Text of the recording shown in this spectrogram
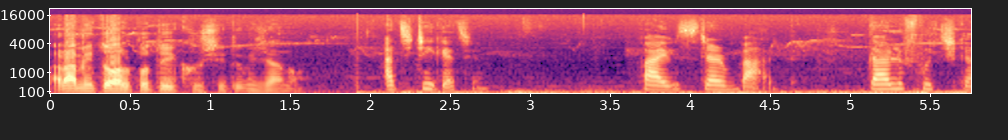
আর আমি তো অল্পতেই খুশি তুমি জানো। আচ্ছা ঠিক আছে। ফাইভ স্টার বাদ। তাহলে ফুচকা।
